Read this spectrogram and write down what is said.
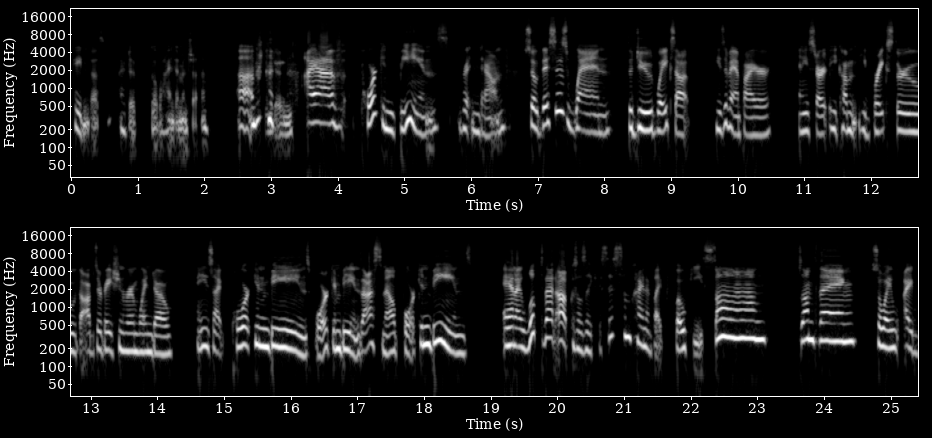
Hayden does. I have to go behind him and shut them. Um, I have pork and beans written down. So this is when the dude wakes up. He's a vampire, and he start he come he breaks through the observation room window, and he's like pork and beans, pork and beans. I smell pork and beans. And I looked that up because I was like, is this some kind of like folky song, something? So I I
